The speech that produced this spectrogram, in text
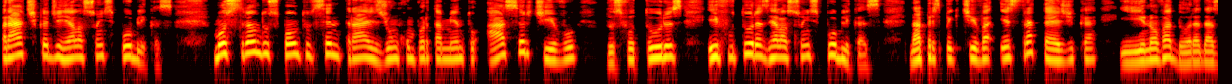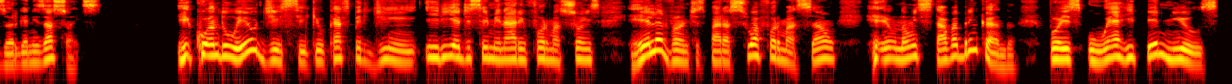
prática de relações públicas, mostrando os pontos centrais de um comportamento assertivo dos futuros e futuras relações públicas, na perspectiva estratégica e inovadora das organizações. E quando eu disse que o Casper Diem iria disseminar informações relevantes para sua formação, eu não estava brincando, pois o RP News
